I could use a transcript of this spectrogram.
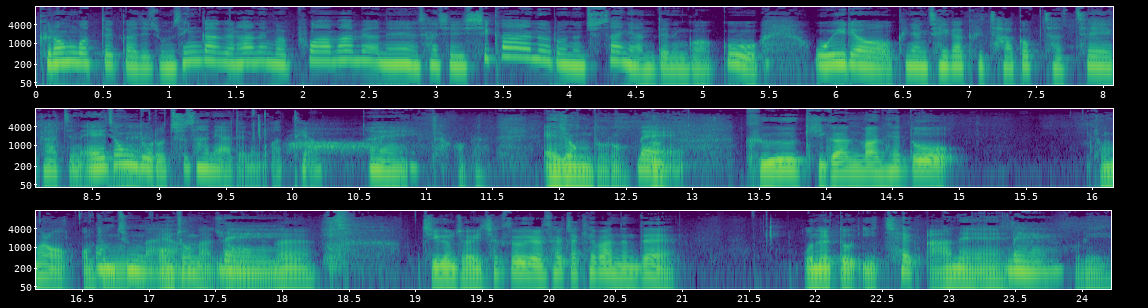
그런 것들까지 좀 생각을 하는 걸 포함하면은 사실 시간으로는 추산이 안 되는 것 같고 오히려 그냥 제가 그 작업 자체에 가진 애 정도로 네. 추산해야 되는 것 같아요. 네. 작업에 애정도로. 네. 그 기간만 해도 정말 어, 엄청 엄청나요. 엄청나죠. 네. 네. 지금 저희 책 소개를 살짝 해봤는데 오늘 또 이 책 안에 네. 우리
